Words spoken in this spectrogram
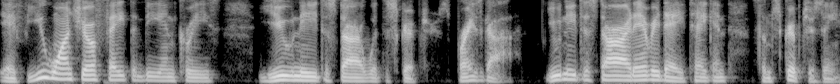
If you want your faith to be increased, you need to start with the scriptures. Praise God. You need to start every day taking some scriptures in.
